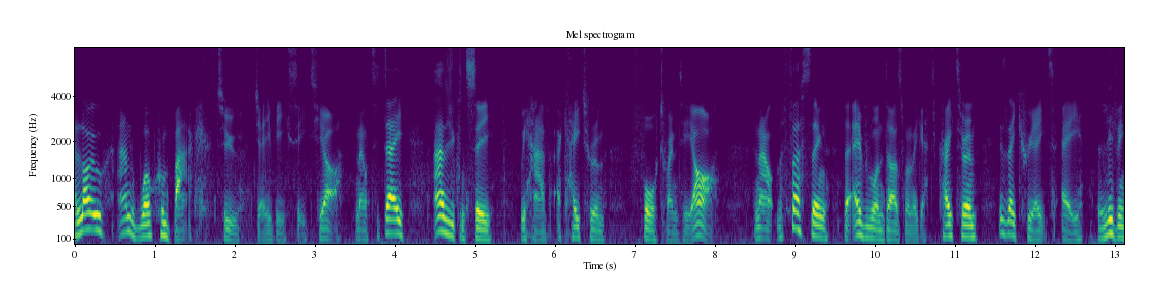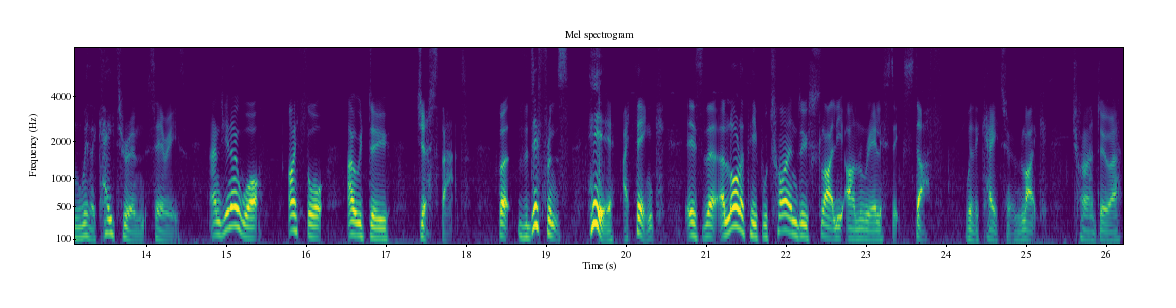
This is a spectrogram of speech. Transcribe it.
Hello and welcome back to JBCTR. Now today, as you can see, we have a Caterham 420R. Now the first thing that everyone does when they get a Caterham is they create a Living with a Caterham series. And you know what? I thought I would do just that. But the difference here, I think, is that a lot of people try and do slightly unrealistic stuff with a Caterham, like trying to do a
